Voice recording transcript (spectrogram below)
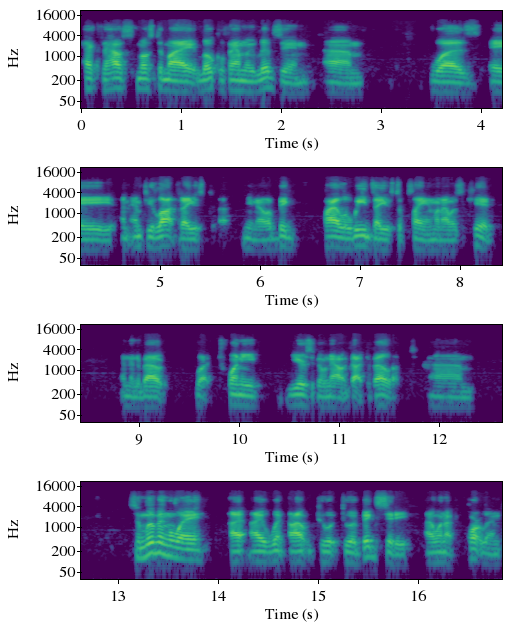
heck, the house most of my local family lives in um, was a an empty lot that I used, to, you know, a big pile of weeds I used to play in when I was a kid, and then about what 20 years ago now it got developed. Um, so moving away I, I went out to, to a big city. I went out to Portland.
